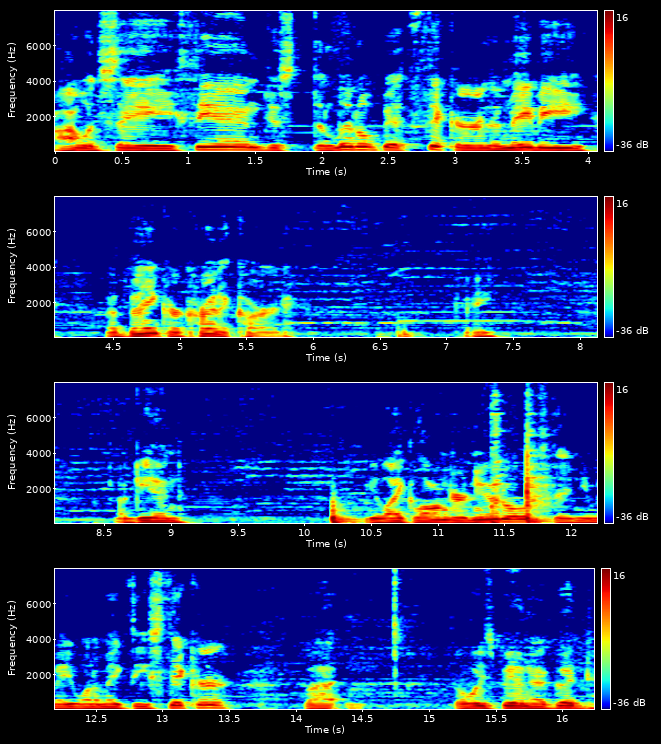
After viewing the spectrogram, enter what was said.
I would say thin, just a little bit thicker than maybe a bank or credit card. Okay. Again, you like longer noodles, then you may want to make these thicker, but it's always been a good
